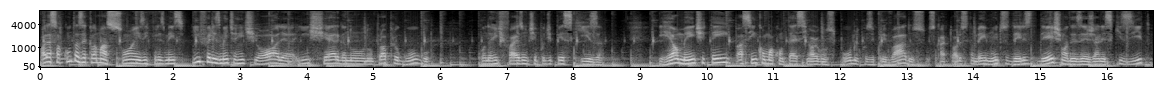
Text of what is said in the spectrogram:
Olha só quantas reclamações, infelizmente, infelizmente a gente olha e enxerga no, no próprio Google quando a gente faz um tipo de pesquisa. E realmente tem, assim como acontece em órgãos públicos e privados, os cartórios também, muitos deles deixam a desejar nesse quesito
